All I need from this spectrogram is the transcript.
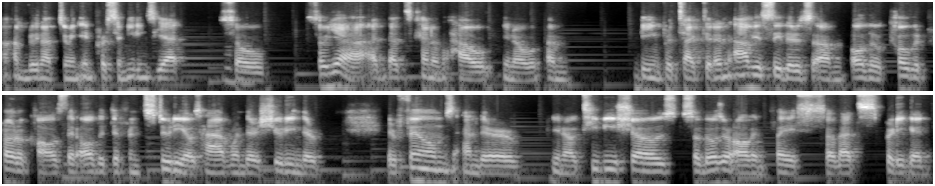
I'm really not doing in-person meetings yet. So, so yeah, I, that's kind of how you know I'm being protected. And obviously, there's um, all the COVID protocols that all the different studios have when they're shooting their their films and their you know TV shows. So those are all in place. So that's pretty good.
